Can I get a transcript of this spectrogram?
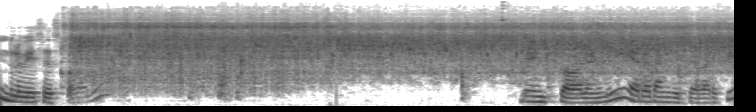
ఇందులో వేసేసుకోవాలి. వేయించుకోవాలండి ఎర్ర రంగు వచ్చేవరకు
